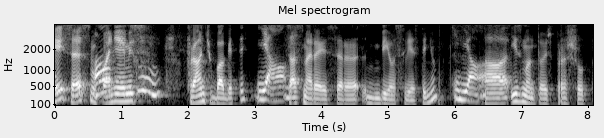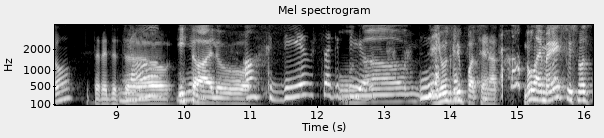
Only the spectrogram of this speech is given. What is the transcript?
es esmu Ak, paņēmis kungs. franču bageti, Jā. sasmērējis ar uh, biosviestiņu, Jā. uh, izmantojis prašuto, te redzat, Jā, uh, itāļu. Ak, Dievs, ak, Un, Dievs! uh, jūs gribat pacienāt. Nu, lai mēs vismaz,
